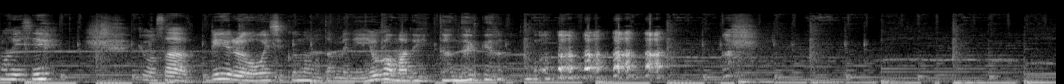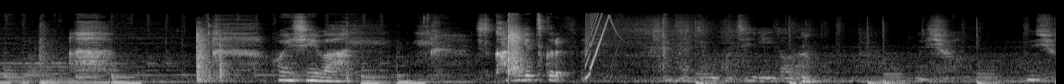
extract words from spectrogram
美味しい。今日さビールを美味しく飲むためにヨガまで行ったんだけど。美味しいわ。ちょっと唐揚げ作る。私たちもこっちに移動だ？よいしょ。よいしょ。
